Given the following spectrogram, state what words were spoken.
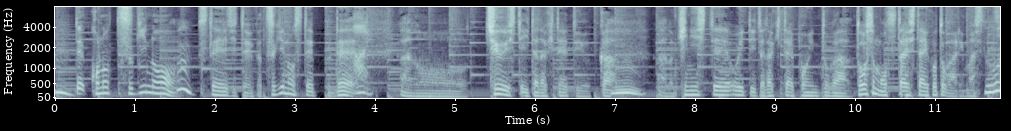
うん。でこの次のうん。ステージというか、次のステップで、はい。あのー注意していただきたいというか、うん。あの気にしておいていただきたいポイントがどうしてもお伝えしたいことがありましてね。うわ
